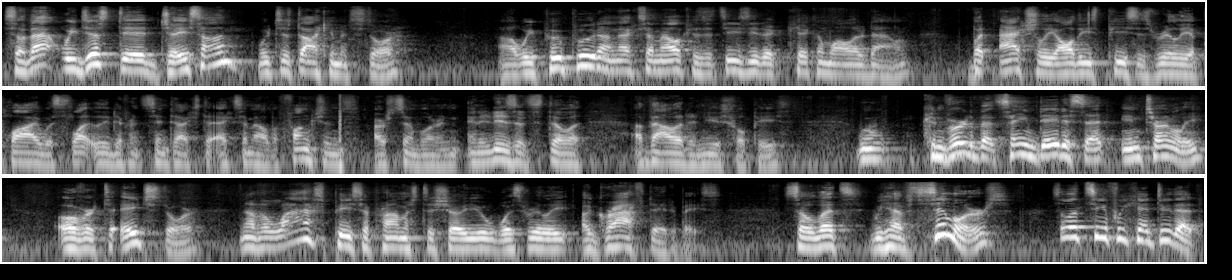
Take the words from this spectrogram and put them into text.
So that we just did JSON, which is document store. Uh, we poo-pooed on XML because it's easy to kick them while they're down. But actually, all these pieces really apply with slightly different syntax to XML. The functions are similar, and, and it is it's still a, a valid and useful piece. We converted that same data set internally over to HStore, now the last piece I promised to show you was really a graph database. So let's, we have similars, so let's see if we can't do that.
